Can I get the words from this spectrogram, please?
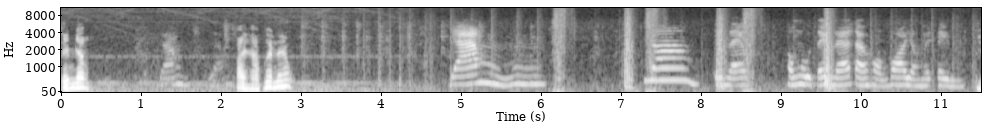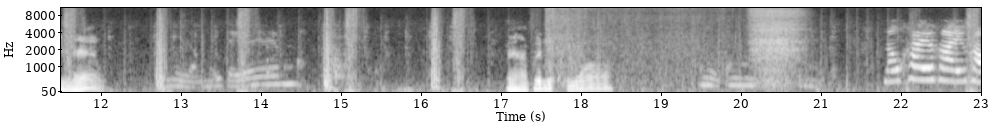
เต็มยัง ยังยังไปหาเพื่อนแล้ว ยังยังเต็มแล้ว ของหนูเต็มแล้ว แต่ของพ่อยังไม่เต็มเต็มแล้ว ของหนูยังไม่เต็ม ไปหาเพื่อนนิดหัวหนูต้องแล้วใครใครเขา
